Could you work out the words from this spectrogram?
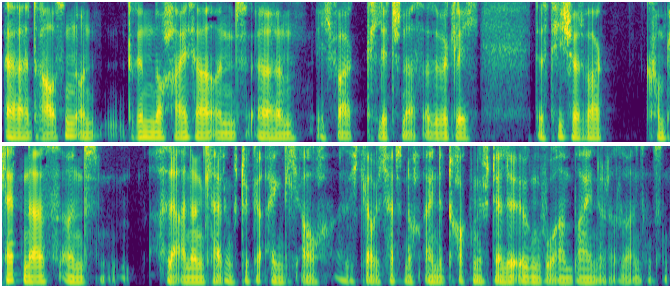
äh, draußen und drinnen noch heißer und ähm, ich war klitschnass. Also wirklich, das T-Shirt war komplett nass und alle anderen Kleidungsstücke eigentlich auch. Also ich glaube, ich hatte noch eine trockene Stelle irgendwo am Bein oder so. Ansonsten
